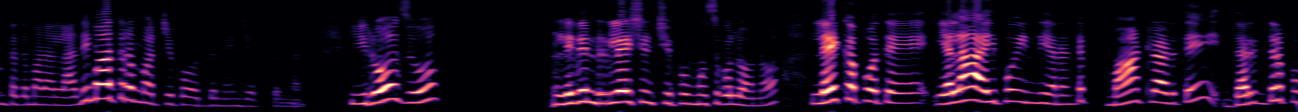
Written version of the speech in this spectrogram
ఉంటుంది. మనల్ని అది మాత్రం మర్చిపోవద్దు నేను చెప్తున్నాను. ఈరోజు లివ్ ఇన్ రిలేషన్షిప్ ముసుగులోనో లేకపోతే ఎలా అయిపోయింది అని అంటే మాట్లాడితే దరిద్రపు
